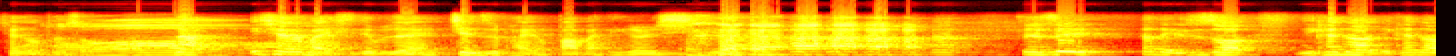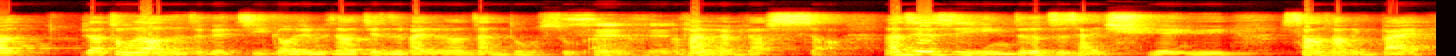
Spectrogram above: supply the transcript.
香港特首，哦、那一千两百席对不对？建制派有八百零二席，所以所以他等于是说，你看到你看到比较重要的这个机构，基本上建制派基本上占多数了，泛民派比较少。那这件事情，这个制裁起源于上上礼拜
